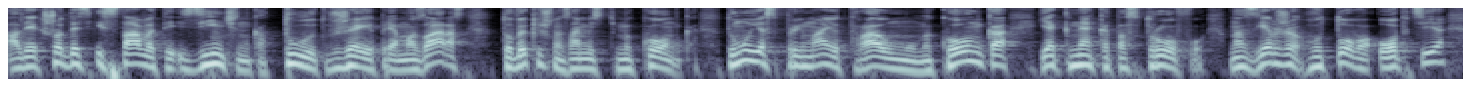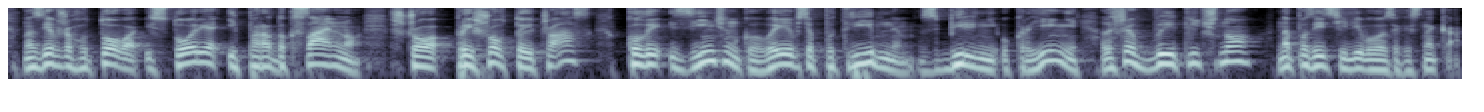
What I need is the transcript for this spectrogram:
Але якщо десь і ставити Зінченка тут вже і прямо зараз, то виключно замість Миколенка. Тому я сприймаю травму Миколенка як не катастрофу. У нас є вже готова опція, у нас є вже готова історія, і парадоксально, що прийшов той час, коли Зінченко виявився потрібним збірній Україні лише виключно на позиції лівого захисника.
